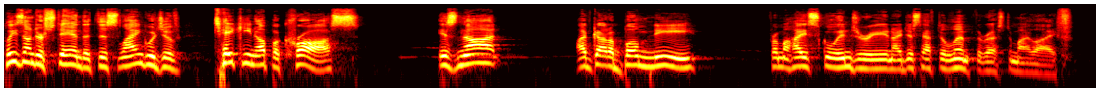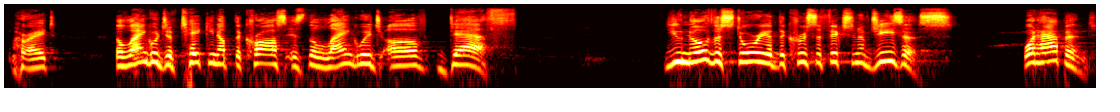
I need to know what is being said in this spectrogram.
Please understand that this language of taking up a cross is not, I've got a bum knee from a high school injury and I just have to limp the rest of my life. All right? The language of taking up the cross is the language of death. You know the story of the crucifixion of Jesus. What happened?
